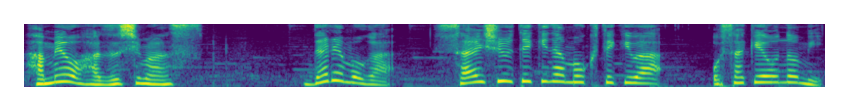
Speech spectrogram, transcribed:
羽目を外します誰もが最終的な目的はお酒を飲み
